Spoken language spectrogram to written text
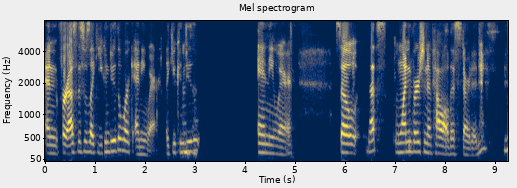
And for us, this was like you can do the work anywhere. Like you can mm-hmm. do the anywhere. So that's one version of how all this started.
